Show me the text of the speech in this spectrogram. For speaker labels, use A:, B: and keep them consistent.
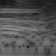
A: Oh.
